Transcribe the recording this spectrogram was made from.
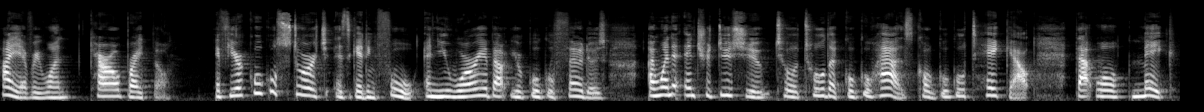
Hi everyone, Carol Brightbill. If your Google storage is getting full and you worry about your Google Photos, I want to introduce you to a tool that Google has called Google Takeout that will make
